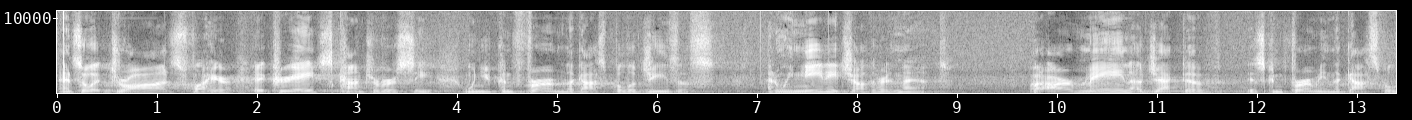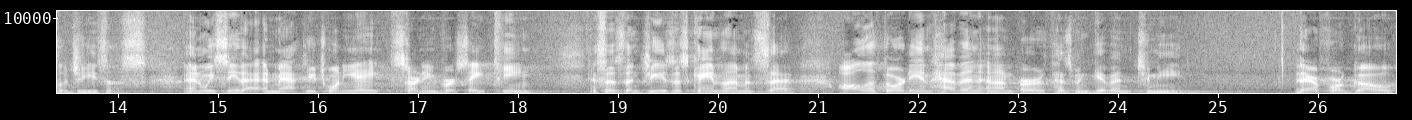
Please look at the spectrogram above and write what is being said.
And so it draws fire. It creates controversy when you confirm the gospel of Jesus. And we need each other in that. But our main objective is confirming the gospel of Jesus. And we see that in Matthew 28, starting in verse 18. It says, Then Jesus came to them and said, All authority in heaven and on earth has been given to me. Therefore, go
